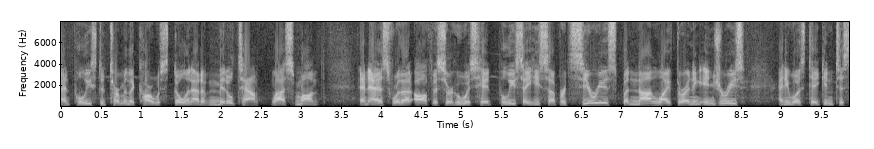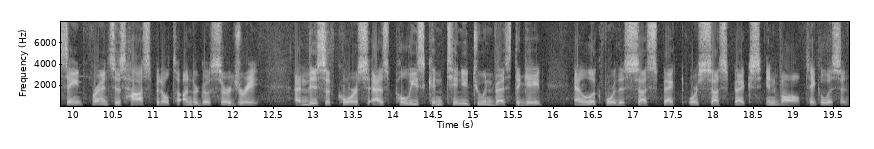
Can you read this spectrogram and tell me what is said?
And police determined the car was stolen out of Middletown last month. And as for that officer who was hit, police say he suffered serious but non life threatening injuries and he was taken to St. Francis Hospital to undergo surgery. And this, of course, as police continue to investigate and look for the suspect or suspects involved. Take a listen.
